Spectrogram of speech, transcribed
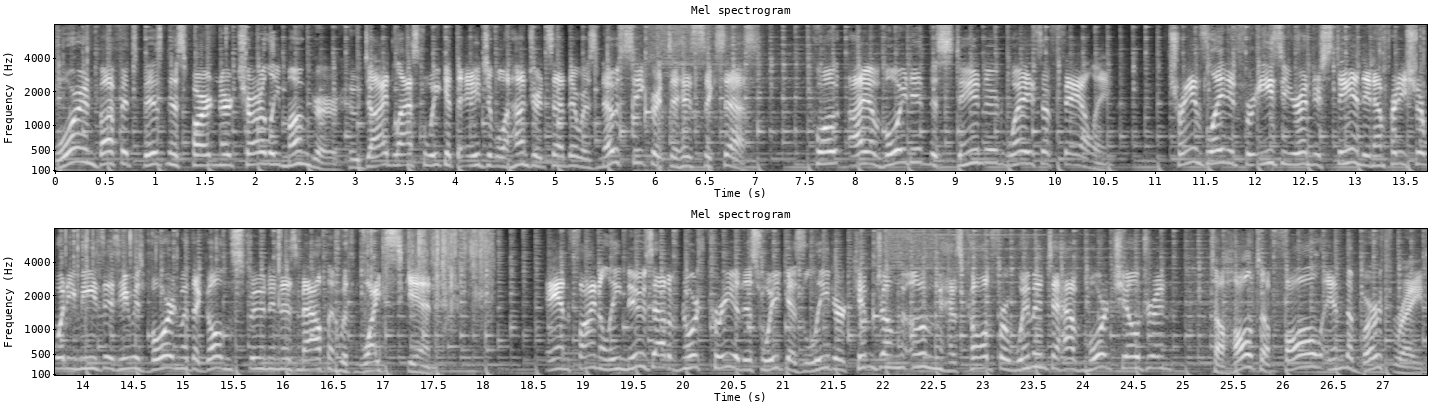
Warren Buffett's business partner, Charlie Munger, who died last week at the age of 100, said there was no secret to his success. Quote, I avoided the standard ways of failing. Translated for easier understanding, I'm pretty sure what he means is he was born with a golden spoon in his mouth and with white skin. And finally, news out of North Korea this week as leader Kim Jong un has called for women to have more children to halt a fall in the birth rate.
